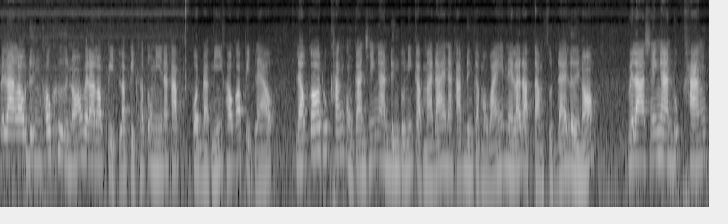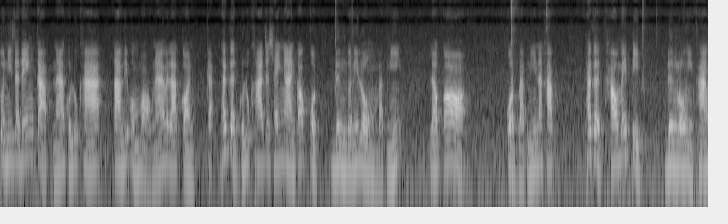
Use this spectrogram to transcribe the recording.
เวลาเราดึงเขาคืนเนาะเวลาเราปิดเราปิดเขาตรงนี้นะครับ กดแบบนี้เขาก็ปิดแล้ว แล้วก็ทุกครั้งของการใช้งานดึงตัวนี้กลับมาได้นะครับ ดึงกลับมาไว้ในระดับต่ำสุดได้เลยเนาะเวลาใช้งานทุกครั้งตัวนี้จะเด้งกลับนะคุณลูกค้าตามที่ผมบอกนะ เวลาก่อนถ้าเกิดคุณลูกค้าจะใช้งานก็กดดึงตัวนี้ลงแบบนี้ แล้วก็กดแบบนี้นะครับ ถ้าเกิดเขาไม่ติดดึงลงอีกครั้ง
